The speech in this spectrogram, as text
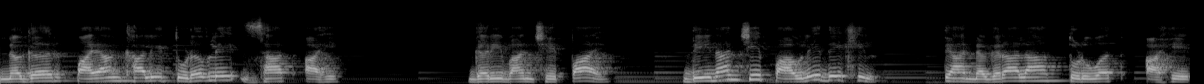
नगर पायांखाली तुडवले जात आहे. गरिबांचे पाय दीनांची पावले देखील त्या नगराला तुडवत आहेत.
